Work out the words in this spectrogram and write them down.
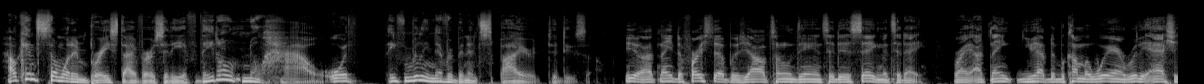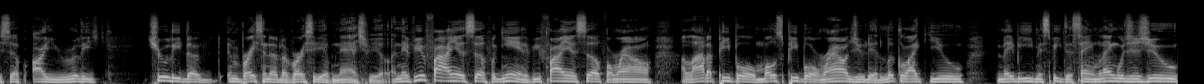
How can someone embrace diversity if they don't know how or they've really never been inspired to do so? Yeah, I think the first step is y'all tuned in to this segment today, right? I think you have to become aware and really ask yourself, are you really truly the, embracing the diversity of Nashville? And if you find yourself again, if you find yourself around a lot of people, most people around you that look like you, maybe even speak the same language as you,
